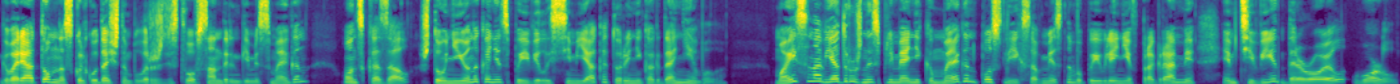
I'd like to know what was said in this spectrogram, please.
Говоря о том, насколько удачным было Рождество в Сандрингеме с Меган, он сказал, что у нее наконец появилась семья, которой никогда не было. Мои сыновья дружны с племянником Меган после их совместного появления в программе MTV The Royal World.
